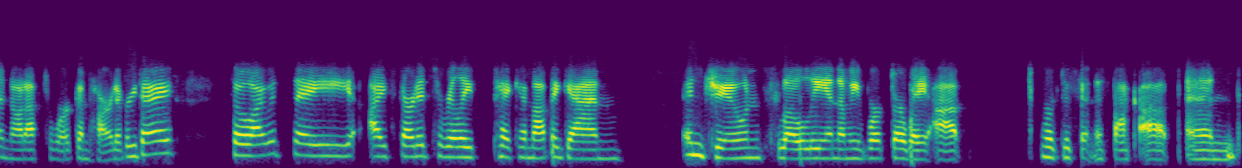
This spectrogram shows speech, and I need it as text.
and not have to work him hard every day. So I would say I started to really pick him up again in June slowly, and then we worked our way up, worked his fitness back up, and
